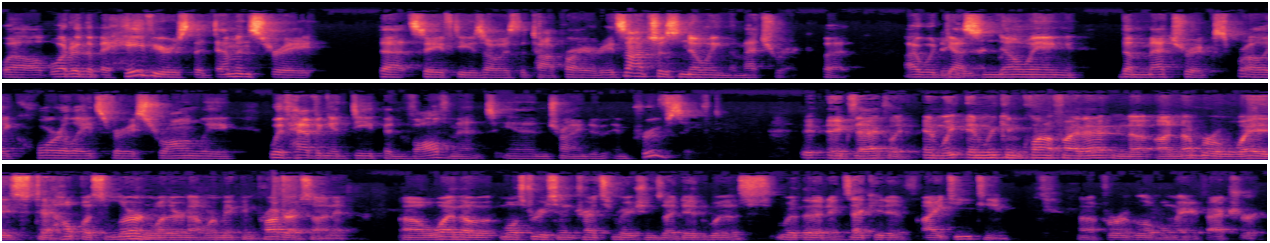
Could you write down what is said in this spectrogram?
Well, what are the behaviors that demonstrate that safety is always the top priority? It's not just knowing the metric, but I would guess knowing the metrics probably correlates very strongly with having a deep involvement in trying to improve safety. Exactly, and we and we can quantify that in a, a number of ways to help us learn whether or not we're making progress on it. Uh, one of the most recent transformations I did was with an executive IT team uh, for a global manufacturer,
